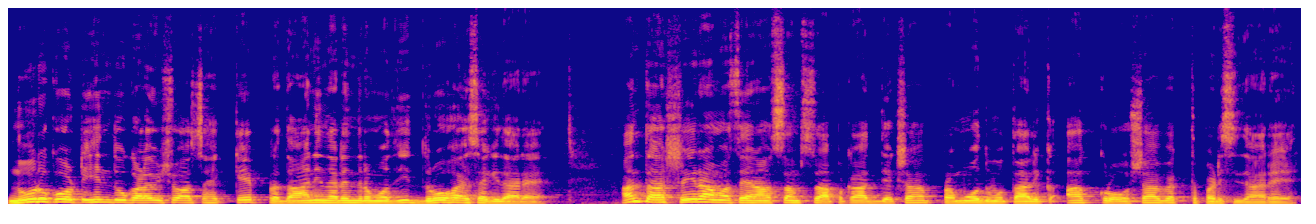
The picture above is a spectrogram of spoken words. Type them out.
ನೂರು ಕೋಟಿ ಹಿಂದೂಗಳ ವಿಶ್ವಾಸಕ್ಕೆ ಪ್ರಧಾನಿ ನರೇಂದ್ರ ಮೋದಿ ದ್ರೋಹ ಎಸಗಿದ್ದಾರೆ. ಅಂತ ಶ್ರೀರಾಮ ಸೇನಾ ಸಂಸ್ಥಾಪಕ ಅಧ್ಯಕ್ಷ ಪ್ರಮೋದ್ ಮುತಾಲಿಕ್ ಆಕ್ರೋಶ ವ್ಯಕ್ತಪಡಿಸಿದ್ದಾರೆ.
